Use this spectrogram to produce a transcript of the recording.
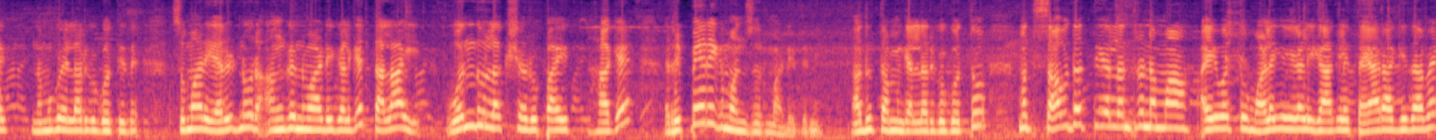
ಆಯ್ತು, ನಮಗೂ ಎಲ್ಲರಿಗೂ ಗೊತ್ತಿದೆ. ಸುಮಾರು ಎರಡು ನೂರು ಅಂಗನವಾಡಿಗಳಿಗೆ ತಲಾಯಿ ಒಂದು ಲಕ್ಷ ರೂಪಾಯಿ ಹಾಗೆ ರಿಪೇರಿಗೆ ಮಂಜೂರು ಮಾಡಿದ್ದೀನಿ. ಅದು ತಮಗೆಲ್ಲರಿಗೂ ಗೊತ್ತು. ಮತ್ತು ಸವದತ್ತಿಯಲ್ಲಂತೂ ನಮ್ಮ ಐವತ್ತು ಮಳಿಗೆಗಳು ಈಗಾಗಲೇ ತಯಾರಾಗಿದ್ದಾವೆ.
